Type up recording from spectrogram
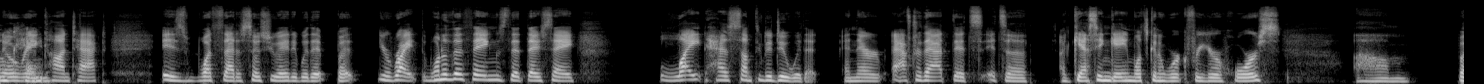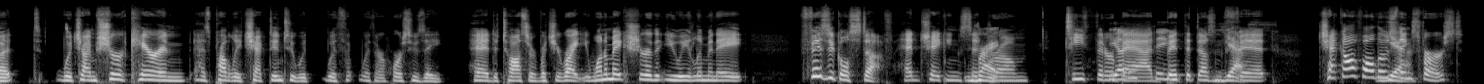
no Okay. rein contact, is what's that associated with it. But you're right. One of the things that they say light has something to do with it. And they're after that, it's it's a, a guessing game what's going to work for your horse. Um but which I'm sure Karen has probably checked into with with with her horse who's a head tosser. But you're right. You want to make sure that you eliminate physical stuff, head shaking syndrome, teeth that are bad, thing- bit that doesn't yes. fit. Check off all those Yeah. things first.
